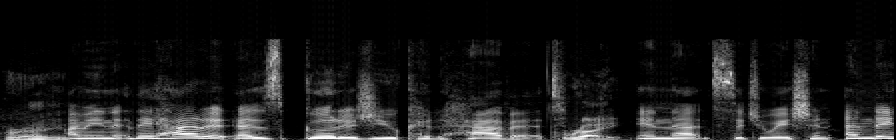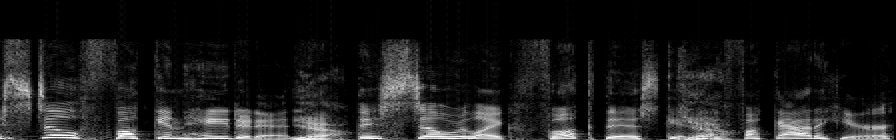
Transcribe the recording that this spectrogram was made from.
Right. I mean, they had it as good as you could have it. Right. In that situation. And they still fucking hated it. Yeah. They still were like, fuck this, get me the fuck out of here.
